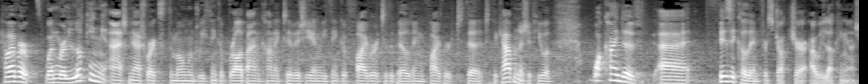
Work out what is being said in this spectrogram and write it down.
However, when we're looking at networks at the moment, we think of broadband connectivity and we think of fibre to the building, fibre to the, to the cabinet, if you will. What kind of uh, physical infrastructure are we looking at?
